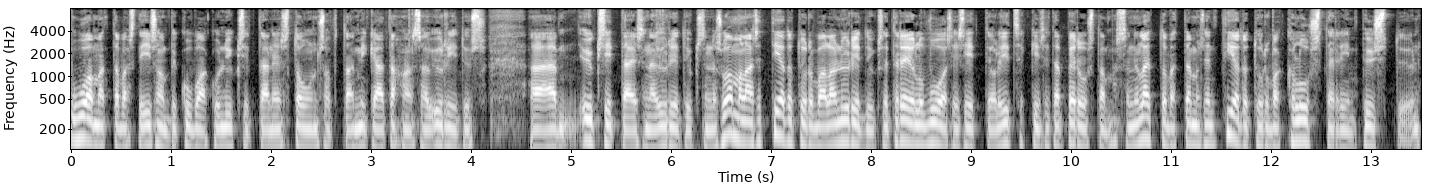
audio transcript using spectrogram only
huomattavasti isompi kuva kuin yksittäinen Stonesoft tai mikä tahansa yritys ää, yksittäisenä yrityksenä. Suomalaiset tietoturva yritykset reilu vuosi sitten, oli itsekin sitä perustamassa, niin laittoivat tämmöisen tietoturvaklusterin pystyyn.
